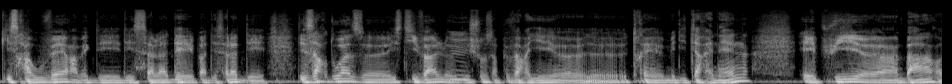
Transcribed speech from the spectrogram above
qui sera ouvert avec des, des salades, des, pas des salades, des, des ardoises euh, estivales, Mm. des choses un peu variées, euh, très méditerranéennes. Et puis euh, un bar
